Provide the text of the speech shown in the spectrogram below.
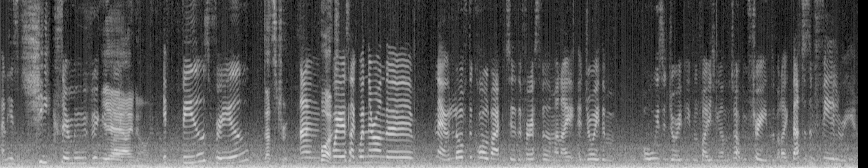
and his cheeks are moving. yeah, I know. I know. It feels real, That's true. and But- whereas like when they're on the now love the callback to the first film, and I enjoy them. Always enjoy people fighting on the top of trains, but like that doesn't feel real.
